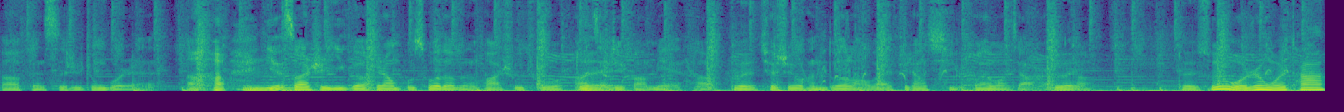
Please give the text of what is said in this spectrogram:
呃粉丝是中国人啊，也算是一个非常不错的文化输出啊，在这方面啊，对，确实有很多老外非常喜欢汪嘉尔，对，对，所以我认为他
